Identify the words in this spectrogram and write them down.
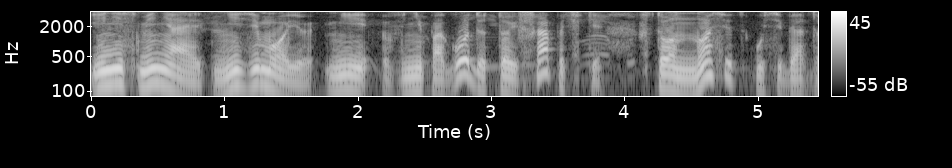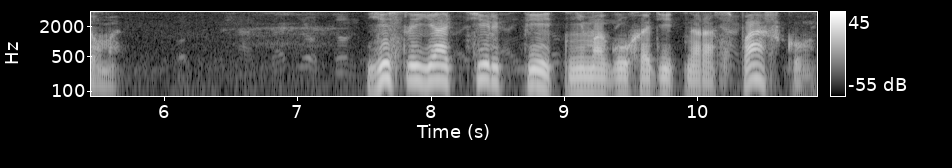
и не сменяет ни зимою, ни в непогоду той шапочки, что он носит у себя дома. Если я терпеть не могу ходить на распашку,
